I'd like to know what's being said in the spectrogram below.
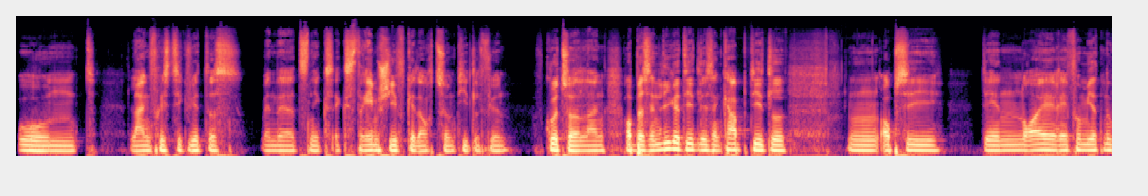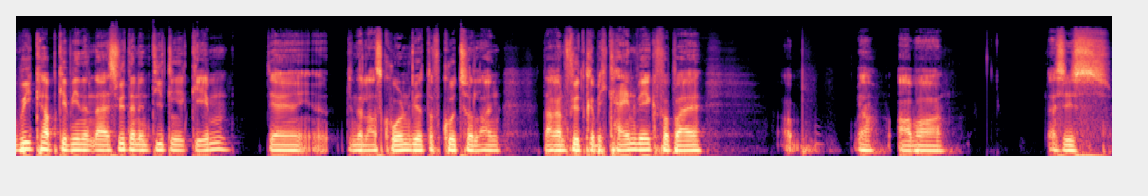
Und langfristig wird das, wenn da jetzt nichts extrem schief geht, auch zu einem Titel führen. Auf kurz oder lang. Ob das ein Ligatitel ist, ein Cup-Titel, hm, ob sie den neu reformierten Week Cup gewinnen. Nein, es wird einen Titel geben, der, den der Lars holen wird, auf kurz oder lang. Daran führt, glaube ich, kein Weg vorbei. Ja, aber es ist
